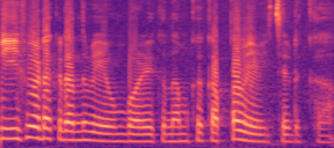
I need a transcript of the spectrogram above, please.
ബീഫ് ഇവിടെ കിടന്ന് വേവുമ്പോഴേക്കും നമുക്ക് കപ്പ വേവിച്ചെടുക്കാം.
